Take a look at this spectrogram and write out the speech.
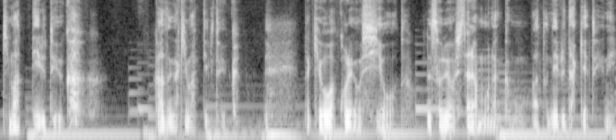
決まっているというか 数が決まっているというか。今日はこれをしようと。でそれをしたらもうなんかもうあと寝るだけというね。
